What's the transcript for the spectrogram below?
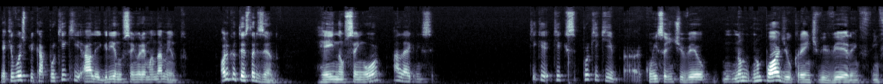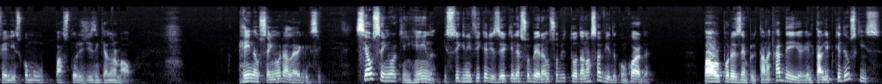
E aqui eu vou explicar por que, que a alegria no Senhor é mandamento. Olha o que o texto está dizendo. Reina o Senhor, alegrem-se. Que, que, que, por que, que ah, com isso a gente vê. Não, não pode o crente viver infeliz como pastores dizem que é normal. Reina o Senhor, alegrem-se. Se é o Senhor quem reina, isso significa dizer que ele é soberano sobre toda a nossa vida, concorda? Paulo, por exemplo, ele está na cadeia. Ele está ali porque Deus quis.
